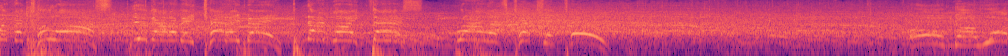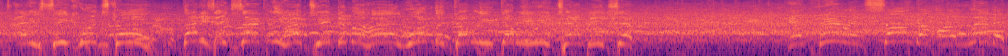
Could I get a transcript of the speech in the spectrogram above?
with the Khallas. You gotta be kidding me. Not like this. Rollins kicks it too. Oh my, what a sequence Cole. That is exactly how Jinder Mahal won the WWE Championship and Veer and Sanga are livid.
